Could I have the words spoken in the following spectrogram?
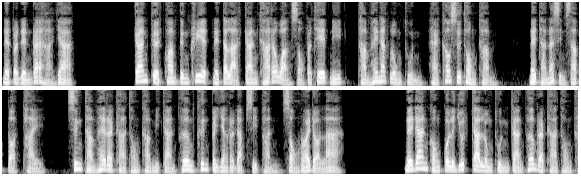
ในประเด็นแร่หายาก การเกิดความตึงเครียดในตลาดการค้าระหว่างสองประเทศนี้ทำให้นักลงทุนแห่เข้าซื้อทองคำในฐานะสินทรัพย์ปลอดภัย ซึ่งทำให้ราคาทองคำมีการเพิ่มขึ้นไปยังระดับ 4,200 ดอลลาร์ ในด้านของกลยุทธ์การลงทุนการเพิ่มราคาทองค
